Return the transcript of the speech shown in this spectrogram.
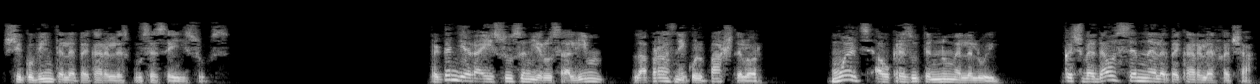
și cuvintele pe care le spusese Isus. Pe când era Isus în Ierusalim, la praznicul Paștelor, mulți au crezut în numele Lui, căci vedeau semnele pe care le făcea.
